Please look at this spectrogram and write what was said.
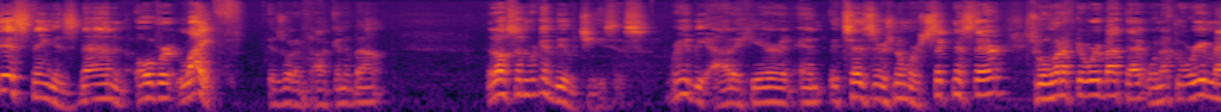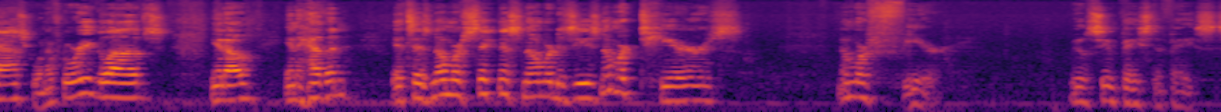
this thing is done and over, life is what I'm talking about. That all of a sudden we're going to be with Jesus. We're going to be out of here, and, and it says there's no more sickness there, so we won't have to worry about that. We won't have to wear your mask. We won't have to wear your gloves. You know, in heaven, it says, No more sickness, no more disease, no more tears, no more fear. We will see him face to face.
